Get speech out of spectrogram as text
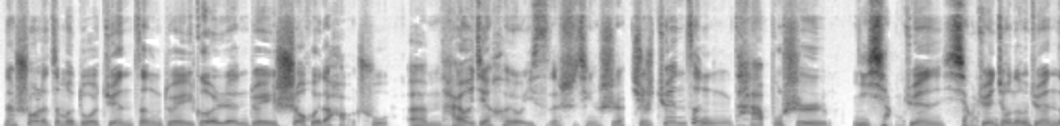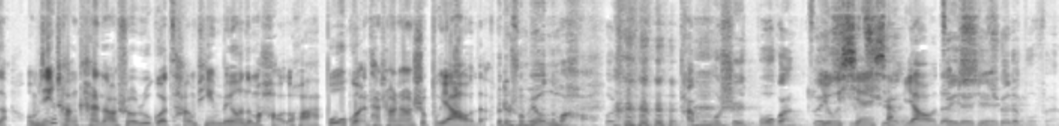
那说了这么多捐赠对个人、对社会的好处，嗯，还有一件很有意思的事情是，其实捐赠它不是。你想捐想捐就能捐的。我们经常看到说，如果藏品没有那么好的话，博物馆它常常是不要的。或者说没有那么好，或者它不是博物馆最优先想要的、最稀缺的部分。对，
